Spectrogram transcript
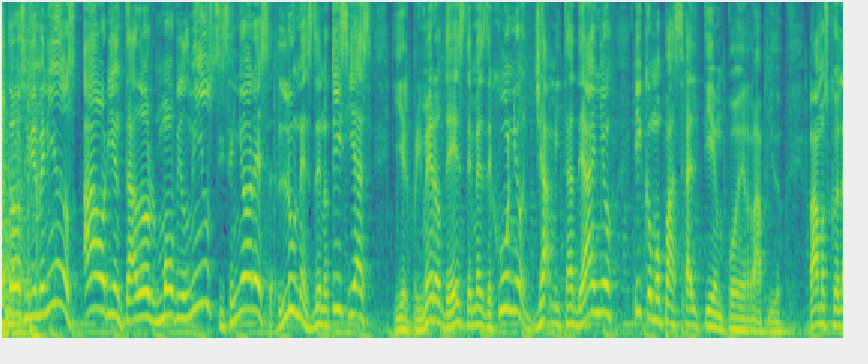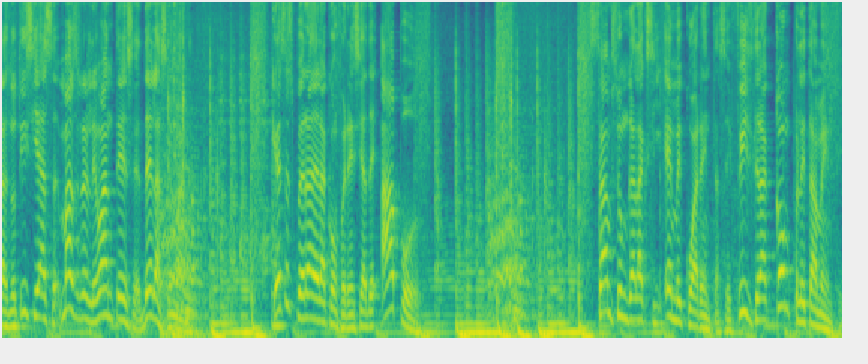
Hola a todos y bienvenidos a Orientador Mobile News. Sí, señores, lunes de noticias y el primero de este mes de junio, ya mitad de año y como pasa el tiempo de rápido. Vamos con las noticias más relevantes de la semana. ¿Qué se espera de la conferencia de Apple? Samsung Galaxy M40 se filtra completamente.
